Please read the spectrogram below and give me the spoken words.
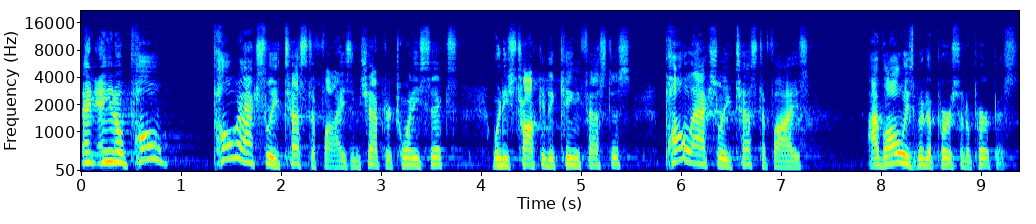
And, and you know, Paul, Paul actually testifies in chapter 26 when he's talking to King Festus. Paul actually testifies, I've always been a person of purpose.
